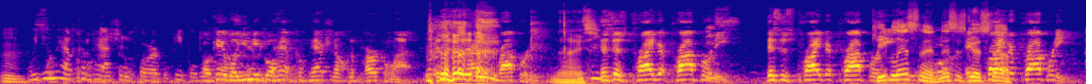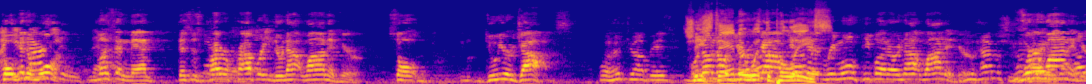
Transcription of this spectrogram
Mm. We do have compassion for people who. Okay, well, you need to go have compassion out in the parking lot. This is private property. Nice. This is private property. This is private property. Keep listening. This is good it's stuff. private property. I Go didn't get a argue warrant. that. Listen, man, this is private property. They're not wanted here. So do your jobs. Well, her job is. She's Well, no, no, standing your with the job is police. remove people that are not wanted here. You have a- We're She's wanted hiding here.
